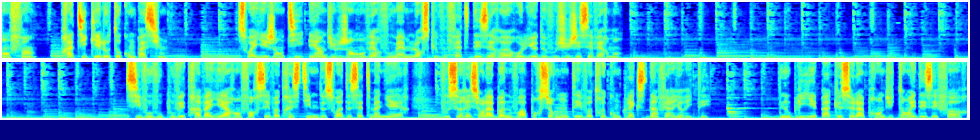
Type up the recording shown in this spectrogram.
Enfin, pratiquez l'autocompassion. Soyez gentil et indulgent envers vous-même lorsque vous faites des erreurs au lieu de vous juger sévèrement. Si vous vous pouvez travailler à renforcer votre estime de soi de cette manière, vous serez sur la bonne voie pour surmonter votre complexe d'infériorité. N'oubliez pas que cela prend du temps et des efforts,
